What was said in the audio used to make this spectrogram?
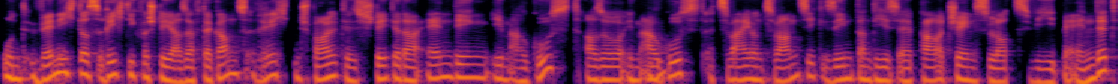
Und wenn ich das richtig verstehe, also auf der ganz rechten Spalte steht ja da Ending im August, also im mhm. August 22 sind dann diese Parachain-Slots wie beendet.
